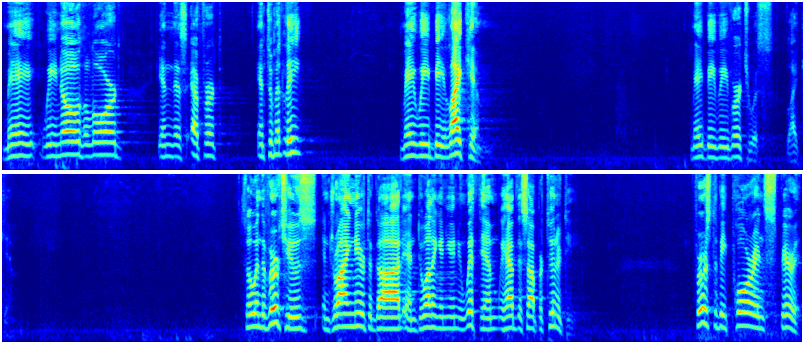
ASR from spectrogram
May we know the Lord in this effort intimately. May we be like him. May we be virtuous like him. So, in the virtues, in drawing near to God and dwelling in union with him, we have this opportunity. First, to be poor in spirit,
